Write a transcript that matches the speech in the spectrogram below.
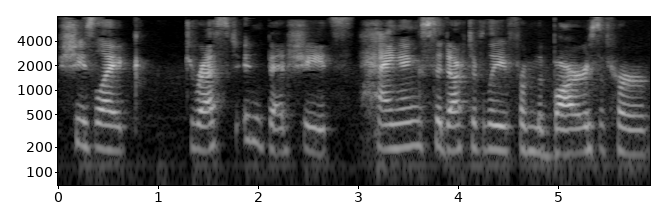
she's like dressed in bed sheets, hanging seductively from the bars of her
